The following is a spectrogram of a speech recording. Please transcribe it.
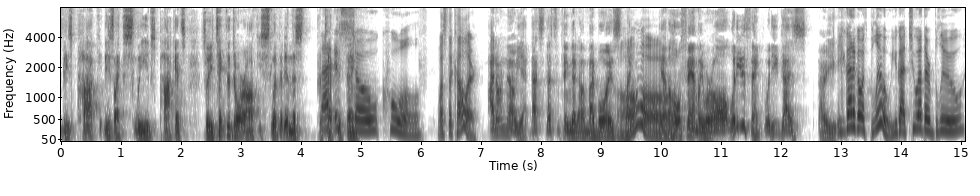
these pock these like sleeves pockets. So you take the door off, you slip it in this That protected is thing. so cool. What's the color? I don't know yet. That's that's the thing that uh, my boys like. Oh. Yeah, the whole family. We're all. What do you think? What do you guys? Are you? You got to go with blue. You got two other blue.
